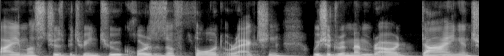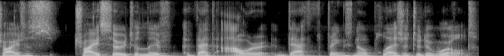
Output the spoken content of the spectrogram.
I must choose between two courses of thought or action, we should remember our dying and try to try so to live that our death brings no pleasure to the world.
